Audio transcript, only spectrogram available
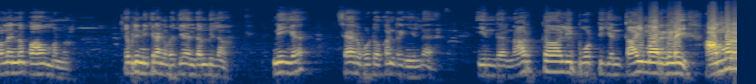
அவெல்லாம் என்ன பாவம் பண்ணான் எப்படி நிற்கிறாங்க பார்த்தியா என் தம்பிலாம்? நீங்கள் சேரை போட்டு உக்காண்றீங்கல்ல இந்த நாற்காலி போட்டு என் தாய்மார்களை அமர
